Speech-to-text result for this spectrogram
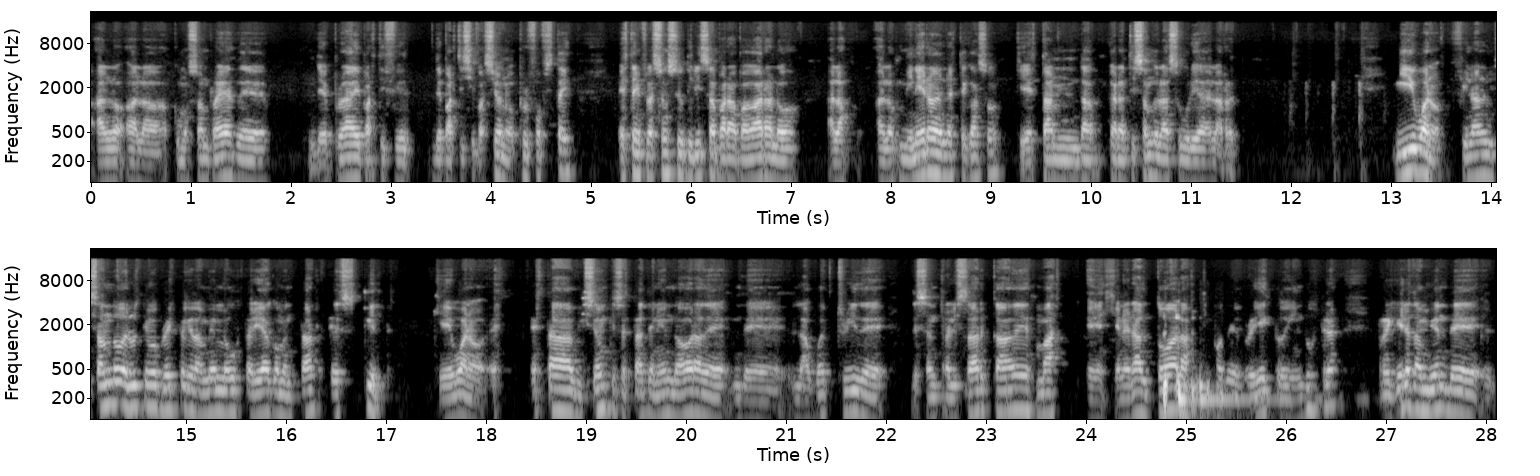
a, a como son redes de de prueba de, de, participación o proof of stake, esta inflación se utiliza para pagar a los, a, a los mineros, en este caso, que están garantizando la seguridad de la red. Y bueno, finalizando, el último proyecto que también me gustaría comentar es Kilt, que bueno, esta visión que se está teniendo ahora de, de la Web3 de descentralizar cada vez más en general todos los tipos de proyectos de industria, requiere también de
